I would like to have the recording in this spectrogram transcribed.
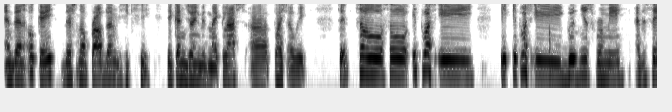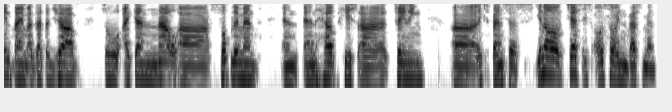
and then okay there's no problem. He, he, he can join with my class uh, twice a week. So so, so it was a it, it, was a good news for me at the same time i got a job so i can now uh, supplement and and help his uh, training uh, expenses you know chess is also investment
